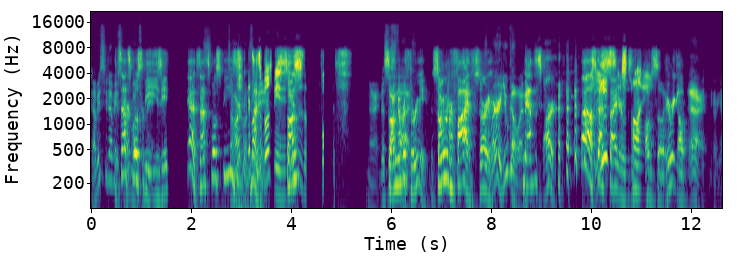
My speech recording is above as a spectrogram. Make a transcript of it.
WCW. It's not supposed to be easy. Yeah, it's not supposed to be It's easy. It's not me. supposed to be easy. Song- This is the fourth. All right, this Song is number three. Song number five. Sorry. Where are you going? Man, this is hard. Well, Scott Jesus, Steiner was honey. involved, so here we go. All right, here we go.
